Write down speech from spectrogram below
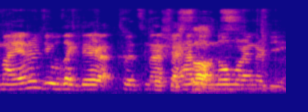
My energy was like there to its max. I had no, no more energy.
